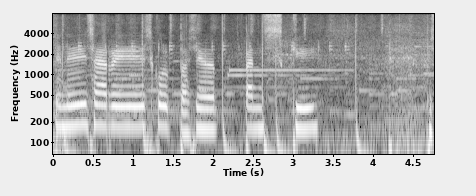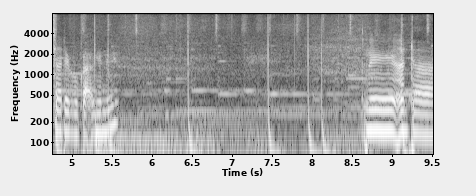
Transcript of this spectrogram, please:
Ini seri school busnya Penske. Bisa dibuka gini. Ini ada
